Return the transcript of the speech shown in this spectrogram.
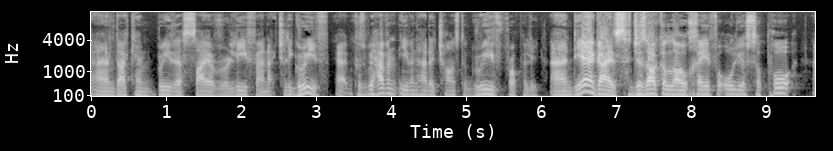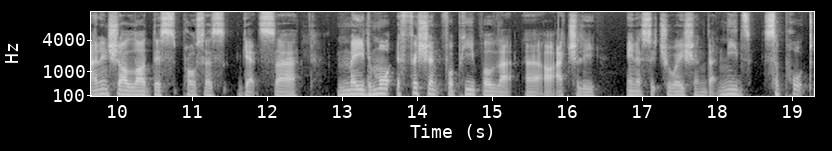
and i can breathe a sigh of relief and actually grieve yeah, because we haven't even had a chance to grieve properly. And yeah guys jazakallah khair for all your support and inshallah this process gets uh, made more efficient for people that uh, are actually in a situation that needs support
